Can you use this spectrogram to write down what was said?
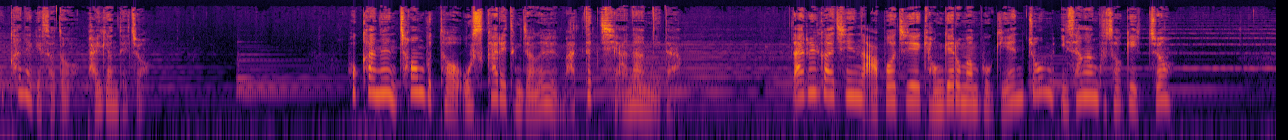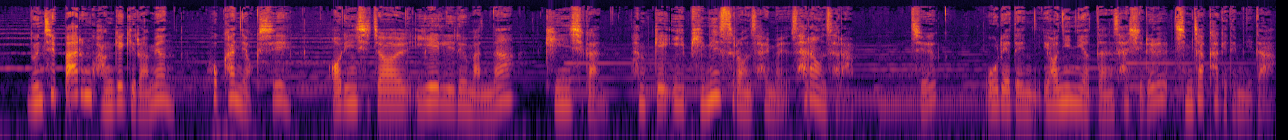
호칸에게서도 발견되죠. 호칸은 처음부터 오스칼의 등장을 마뜩지 않아 합니다. 딸을 가진 아버지의 경계로만 보기엔 좀 이상한 구석이 있죠. 눈치 빠른 관객이라면 호칸 역시 어린 시절 이엘리를 만나 긴 시간 함께 이 비밀스러운 삶을 살아온 사람, 즉 오래된 연인이었다는 사실을 짐작하게 됩니다.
